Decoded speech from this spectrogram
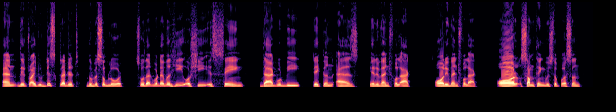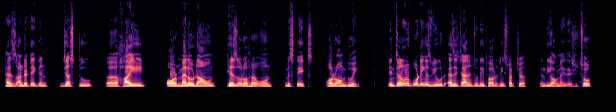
and they try to discredit the whistleblower so that whatever he or she is saying that would be taken as a revengeful act or a vengeful act or something which the person has undertaken just to uh, hide or mellow down his or her own mistakes or wrongdoing. Internal reporting is viewed as a challenge to the authority structure in the organization. So,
